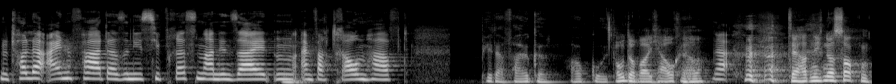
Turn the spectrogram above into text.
eine tolle Einfahrt. Da sind die Zypressen an den Seiten, mhm. einfach traumhaft. Peter Falke, auch gut. Oh, da war ich auch, ja. ja. Der hat nicht nur Socken.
